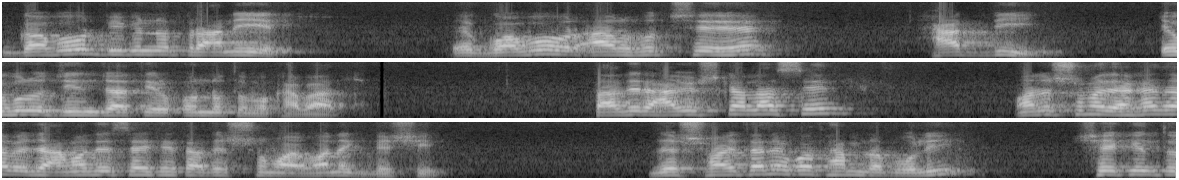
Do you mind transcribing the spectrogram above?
গোবর বিভিন্ন প্রাণীর, এ গোবর আর হচ্ছে হাড্ডি, এগুলো জিন জাতির অন্যতম খাবার। তাদের আয়ুষ্কাল আছে, অনেক সময় দেখা যাবে যে আমাদের চাইতে তাদের সময় অনেক বেশি। যে শয়তানের কথা আমরা বলি সে কিন্তু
